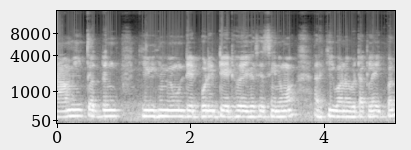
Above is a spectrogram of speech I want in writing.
নামই তো একদম কিল হিম এবং ডেড বডি ডেড হয়ে গেছে সিনেমা আর কি বানাবে টাকলা ইকবাল?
